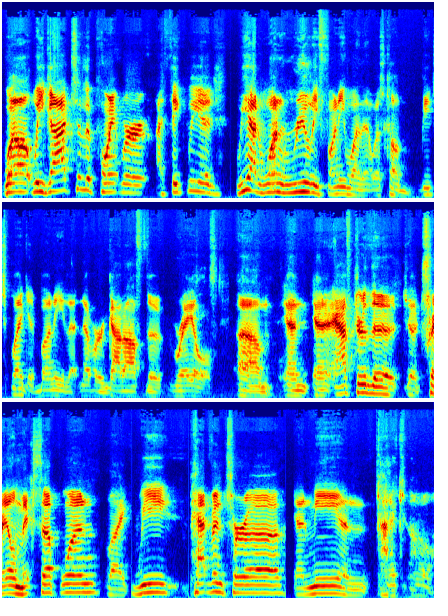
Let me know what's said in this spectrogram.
Well, we got to the point where I think we had we had one really funny one that was called Beach Blanket Bunny that never got off the rails. Um, and and after the uh, trail mix up one, like we Pat Ventura and me and God, I, oh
